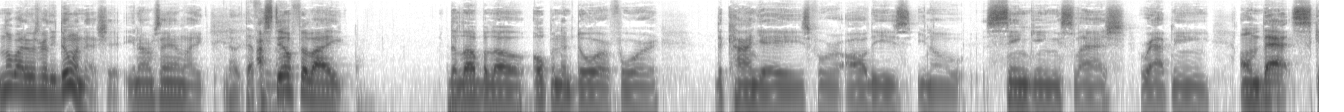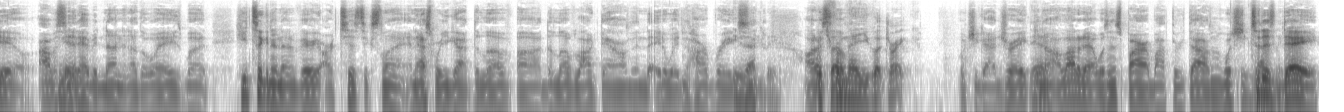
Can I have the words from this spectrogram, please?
nobody was really doing that shit. You know what I'm saying? Like, No, I still not. feel like the Love Below opened the door for the Kanyes, for all these, you know, singing slash rapping on that scale. Obviously, Yeah. it had been done in other ways, but he took it in a very artistic slant, and that's where you got the love, uh, the love lockdowns and the 808s and heartbreaks, Exactly. And all Which from there you got Drake. Which you got Drake. You know, a lot of that was inspired by 3000, which to this day,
